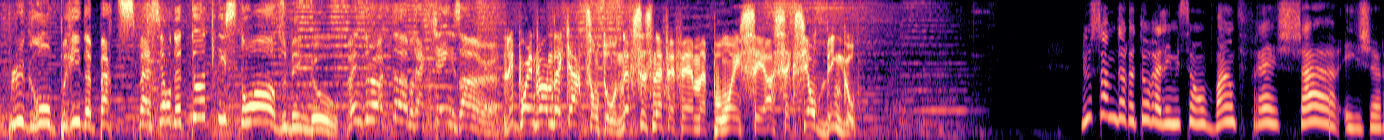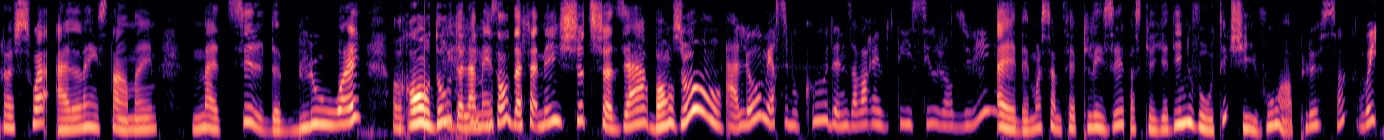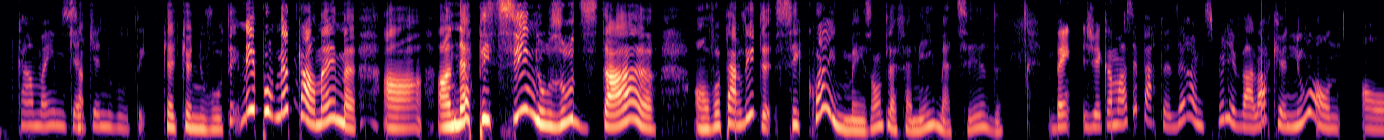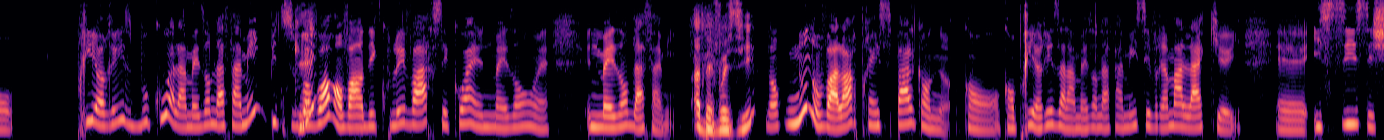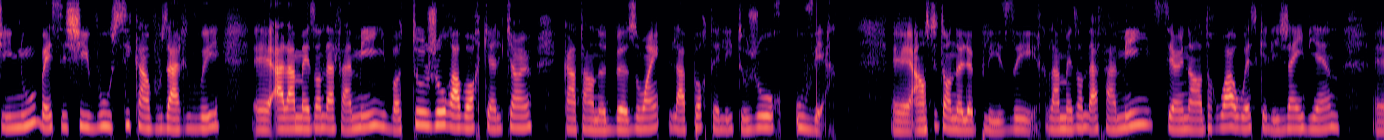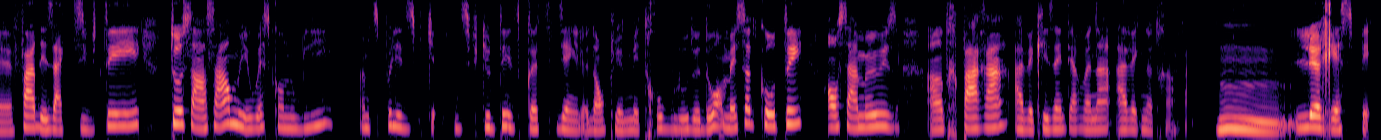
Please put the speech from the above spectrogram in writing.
Le plus gros prix de participation de toute l'histoire du bingo. 22 octobre à 15h. Les points de vente de cartes sont au 969fm.ca section bingo. Nous sommes de retour à l'émission Vente fraîcheur et je reçois à l'instant même Mathilde Blouin, rondeau de la Maison de la famille Chute-Chaudière. Bonjour! Allô, merci beaucoup de nous avoir invités ici aujourd'hui. Eh bien, moi, ça me fait plaisir parce qu'il y a des nouveautés chez vous en plus. Hein? Oui, quand même, Ça- quelques nouveautés. Quelques nouveautés. Mais pour mettre quand même en, en appétit nos auditeurs, on va parler de c'est quoi une maison de la famille, Mathilde? Bien, je vais commencer par te dire un petit peu les valeurs que nous, on, on priorise beaucoup à la maison de la famille. Puis tu vas voir, on va en découler vers c'est quoi une maison, euh, une maison de la famille. Ah ben vas-y. Donc, nous, nos valeurs principales qu'on priorise à la maison de la famille, c'est vraiment l'accueil. Euh, ici, c'est chez nous, ben, c'est chez vous aussi quand vous arrivez euh, à la maison de la famille. Il va toujours avoir quelqu'un quand on a besoin. La porte, elle est toujours ouverte. Euh, ensuite, on a le plaisir. La maison de la famille, c'est un endroit où est-ce que les gens ils viennent euh, faire des activités tous ensemble et où est-ce qu'on oublie un petit peu les difficu- difficultés du quotidien. là. Donc, le métro, boulot, de dos. On met ça de côté, on s'amuse entre parents, avec les intervenants, avec notre enfant. Hmm. Le respect.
